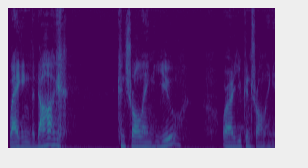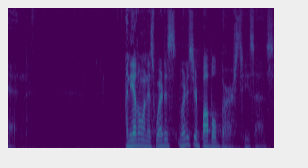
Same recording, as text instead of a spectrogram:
Wagging the dog, controlling you, or are you controlling it? And the other one is where does, where does your bubble burst, he says?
